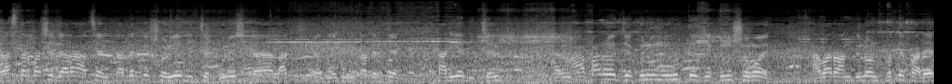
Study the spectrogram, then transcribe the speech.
রাস্তার পাশে যারা আছেন তাদেরকে সরিয়ে দিচ্ছে পুলিশ। আহ, লাঠি সোটা দিয়ে কিন্তু তাদেরকে তাড়িয়ে দিচ্ছেন। কারণ আবারও যে কোনো মুহূর্তে যে কোনো সময় আবার আন্দোলন হতে পারে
